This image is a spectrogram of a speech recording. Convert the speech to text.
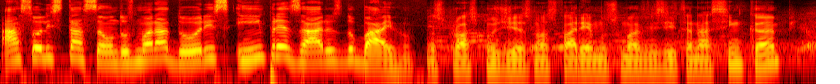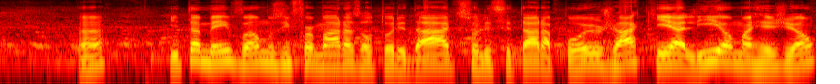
a solicitação dos moradores e empresários do bairro. Nos próximos dias nós faremos uma visita na Sincamp. Né? E também vamos informar as autoridades, solicitar apoio, já que ali é uma região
